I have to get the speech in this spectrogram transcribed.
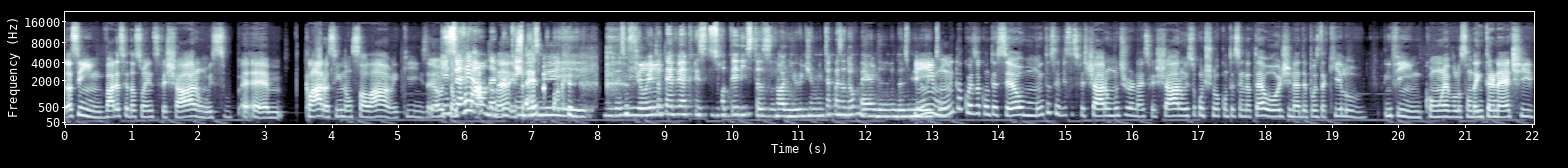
assim, várias redações fecharam. Isso é, é claro, assim, não só lá. Que, isso, isso é, real, fato, né? né? Porque isso em, 2000, é em 2008 Sim. teve a crise dos roteiristas em Hollywood, muita coisa deu merda em 2008. Sim, muita coisa aconteceu, muitas revistas fecharam, muitos jornais fecharam, isso continua acontecendo até hoje, né? Depois daquilo, enfim, com a evolução da internet,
